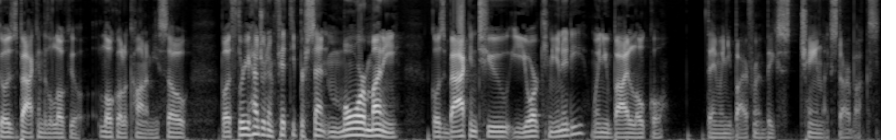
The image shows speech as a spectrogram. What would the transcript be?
goes back into the local local economy. So about 350% more money goes back into your community when you buy local than when you buy from a big chain like Starbucks.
